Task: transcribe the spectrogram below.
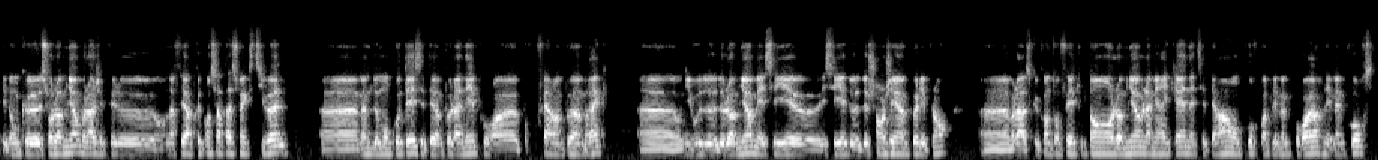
et donc sur l'Omnium voilà j'ai fait le on a fait après concertation avec Steven même de mon côté, c'était un peu l'année pour, euh, pour faire un peu un break euh, au niveau de, de l'Omnium et essayer, essayer de, de, changer un peu les plans. voilà, parce que quand on fait tout le temps l'Omnium, l'américaine, etc., on court contre les mêmes coureurs, les mêmes courses.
